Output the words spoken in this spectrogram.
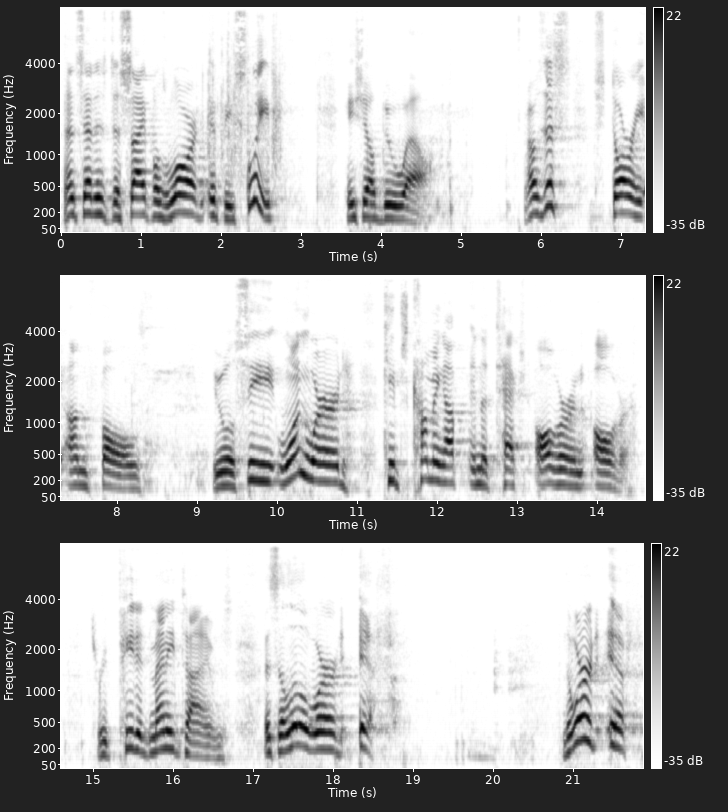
Then said his disciples, Lord, if he sleep, he shall do well. Now, as this story unfolds, you will see one word keeps coming up in the text over and over. It's repeated many times. It's a little word if. The word if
